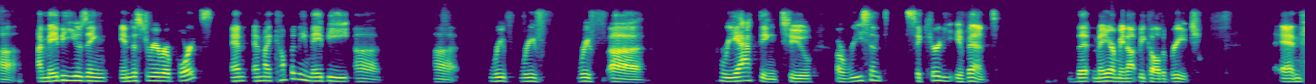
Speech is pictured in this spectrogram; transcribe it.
Uh, I may be using industry reports, and, and my company may be uh, ref, ref, ref, uh, reacting to a recent security event that may or may not be called a breach. And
